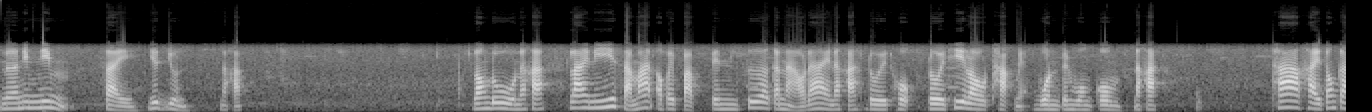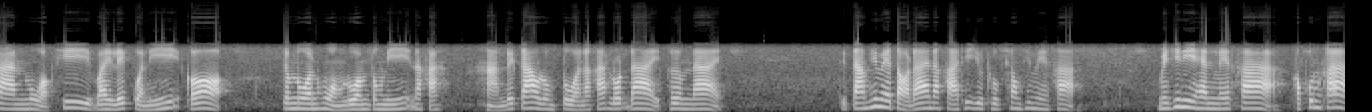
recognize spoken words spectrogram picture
เนื้อนิ่มๆ ใส่ยืดหยุ่นนะคะ ลองดูนะคะ ลายนี้สามารถเอาไปปรับเป็นเสื้อกันหนาวได้นะคะ โดยโดยที่เราถักเนี่ยวนเป็นวงกลมนะคะ ถ้าใครต้องการหมวกที่ใบเล็กกว่านี้ก็จำนวนห่วงรวมตรงนี้นะคะ หารด้วยเก้าลงตัวนะคะ ลดได้เพิ่มได้ ติดตามพี่เมย์ต่อได้นะคะ ที่ YouTube ช่องพี่เมย์ค่ะ เมทินีแฮนด์เมดค่ะ ขอบคุณค่ะ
